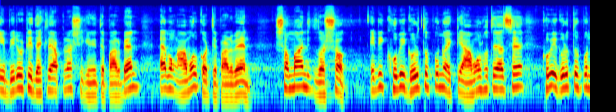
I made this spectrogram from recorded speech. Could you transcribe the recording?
এই ভিডিওটি দেখলে আপনারা শিখে নিতে পারবেন এবং আমল করতে পারবেন। সম্মানিত দর্শক, এটি খুবই গুরুত্বপূর্ণ একটি আমল হতে আছে, খুবই গুরুত্বপূর্ণ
